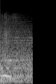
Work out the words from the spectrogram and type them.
Woo!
